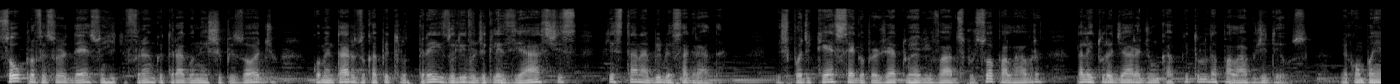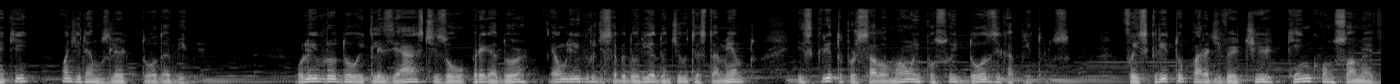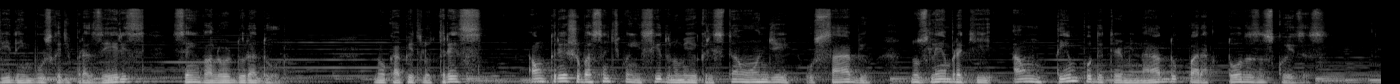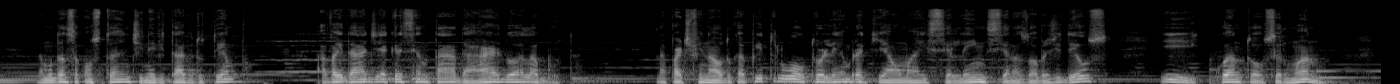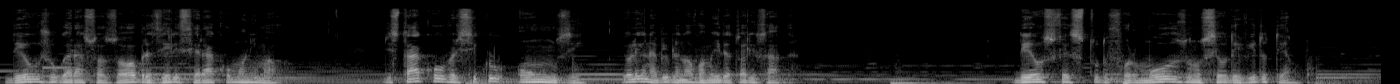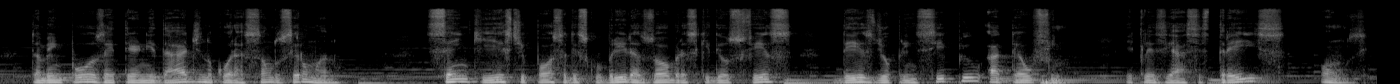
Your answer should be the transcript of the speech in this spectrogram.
Sou o professor Décio Henrique Franco e trago neste episódio comentários do capítulo 3 do livro de Eclesiastes que está na Bíblia Sagrada. Este podcast segue o projeto Revivados por Sua Palavra, da leitura diária de um capítulo da Palavra de Deus. Me acompanhe aqui, onde iremos ler toda a Bíblia. O livro do Eclesiastes ou Pregador é um livro de sabedoria do Antigo Testamento, escrito por Salomão e possui 12 capítulos. Foi escrito para divertir quem consome a vida em busca de prazeres sem valor duradouro. No capítulo 3, há um trecho bastante conhecido no meio cristão onde o sábio nos lembra que há um tempo determinado para todas as coisas. Na mudança constante e inevitável do tempo, a vaidade é acrescentada à árdua labuta. Na parte final do capítulo, o autor lembra que há uma excelência nas obras de Deus e, quanto ao ser humano, Deus julgará suas obras e ele será como animal. Destaco o versículo 11. Eu leio na Bíblia Nova Almeida atualizada. Deus fez tudo formoso no seu devido tempo. Também pôs a eternidade no coração do ser humano, sem que este possa descobrir as obras que Deus fez desde o princípio até o fim. Eclesiastes 3, 11.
